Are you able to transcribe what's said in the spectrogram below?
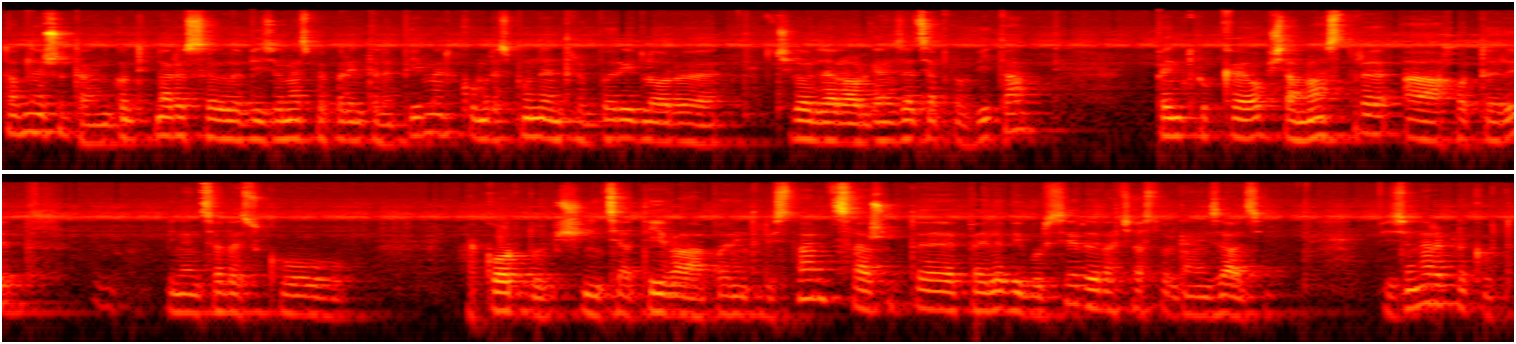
Doamne ajută! În continuare să-l vizionez pe Părintele Pimer cum răspunde întrebărilor uh, celor de la organizația Provita, pentru că obștea noastră a hotărât, bineînțeles cu acordul și inițiativa Părintelui Start, să ajute pe elevii bursieri de la această organizație. Vizionare plăcută!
